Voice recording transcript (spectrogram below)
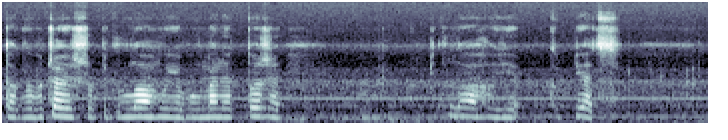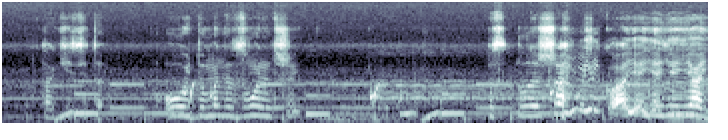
Так, вибачаю, що підлагує, бо в мене теж підлагує капець. Так, їздите. Ой, до мене дзвонять ще. й- Пос- мінку, ай-яй-яй-яй-яй.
